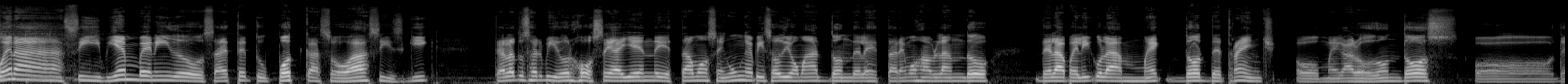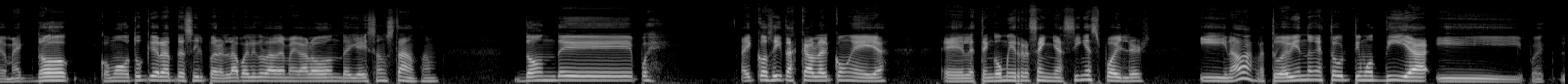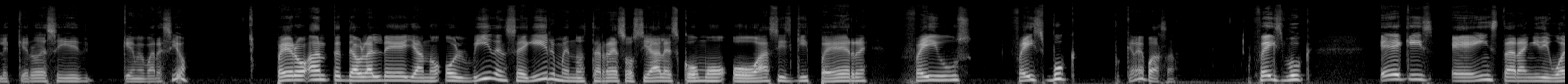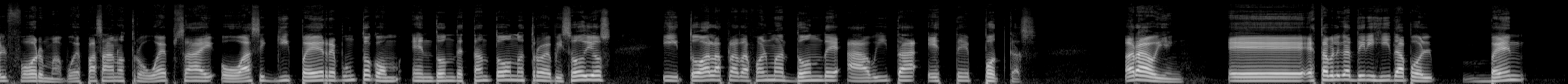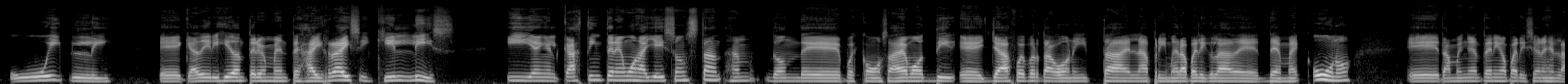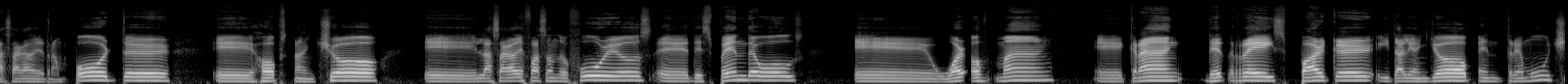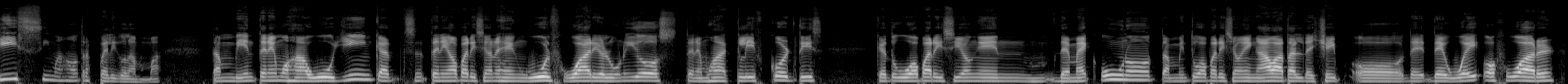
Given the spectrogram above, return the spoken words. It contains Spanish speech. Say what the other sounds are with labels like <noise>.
buenas y bienvenidos a este tu podcast Oasis Geek. Te habla tu servidor José Allende y estamos en un episodio más donde les estaremos hablando de la película Meg Dog The Trench o Megalodon 2 o The Meg Dog, como tú quieras decir, pero es la película de Megalodon de Jason Statham, donde pues hay cositas que hablar con ella. Eh, les tengo mi reseña sin spoilers. Y nada, la estuve viendo en estos últimos días y pues les quiero decir qué me pareció. Pero antes de hablar de ella, no olviden seguirme en nuestras redes sociales como Oasis PR, Facebook, Facebook, ¿qué me pasa? Facebook, X e Instagram y de igual forma puedes pasar a nuestro website oasisgeekpr.com en donde están todos nuestros episodios y todas las plataformas donde habita este podcast. Ahora bien, eh, esta película es dirigida por Ben Whitley, eh, que ha dirigido anteriormente High Rise y Kill List. Y en el casting tenemos a Jason Statham, donde, pues como sabemos, eh, ya fue protagonista en la primera película de, de Mech 1. también ha tenido apariciones en la saga de Transporter, Hobbs and Shaw, la saga de Fast and the Furious, The Spendables, eh, War of Man, eh, Crank, Dead Race, Parker, Italian Job, entre muchísimas otras películas más. También tenemos a Wu Jin, que ha tenido apariciones en Wolf Warrior 1 y 2. Tenemos a Cliff Curtis, que tuvo aparición en The Mech 1. También tuvo aparición en Avatar, The Shape o The Way of Water.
